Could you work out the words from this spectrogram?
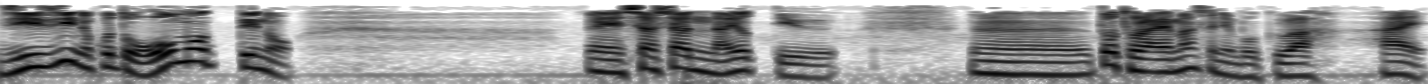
GG のことを思っての、えー、シャシャンなよっていう、うーん、と捉えましたね、僕は。はい。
